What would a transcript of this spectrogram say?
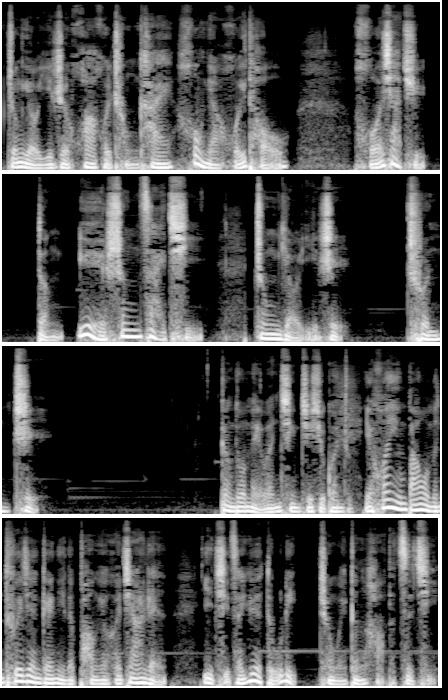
终有一日花会重开，候鸟回头。活下去，等月升再起。终有一日，春至。更多美文，请继续关注，也欢迎把我们推荐给你的朋友和家人，一起在阅读里成为更好的自己。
